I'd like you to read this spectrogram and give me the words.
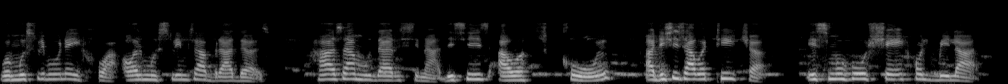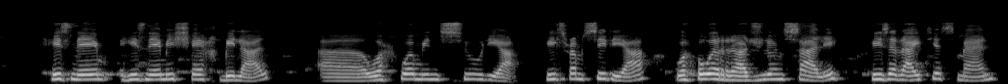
Wa Muslimuna ikhwa. All Muslims are brothers. Haza mudarisina. This is our school. Uh, this is our teacher. Ismuhu Sheikhul Bilal. His name, his name is Sheikh Bilal. Wahwa uh, min Surya. He's from Syria. Wahwa Rajlun Saleh. He's a righteous man.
